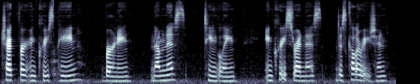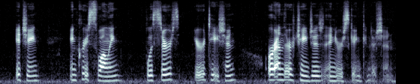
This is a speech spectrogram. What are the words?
Check for increased pain, burning, numbness, tingling, increased redness, discoloration, itching, increased swelling, blisters, irritation, or other changes in your skin condition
